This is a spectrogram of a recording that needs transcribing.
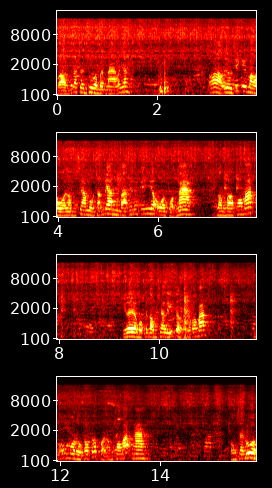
Vâng, rất là trơn tru và mượt mà các nhá. Đó, yêu thích cái màu dòng xe màu trắng đen và cái cái hiệu của Nga dòng ờ, format. Thì đây là một cái dòng xe lý tưởng cho các bác. Mẫu model cao cấp của dòng format Nga. Dòng xe đua.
